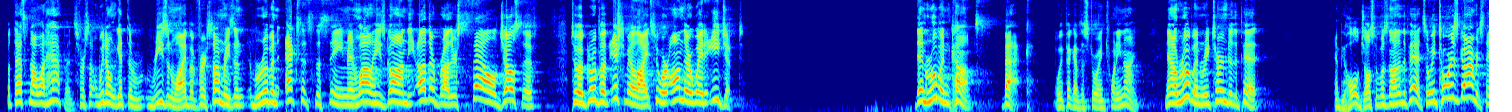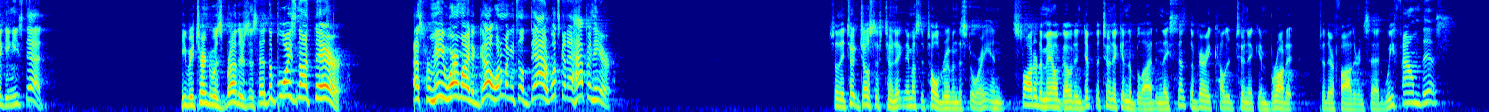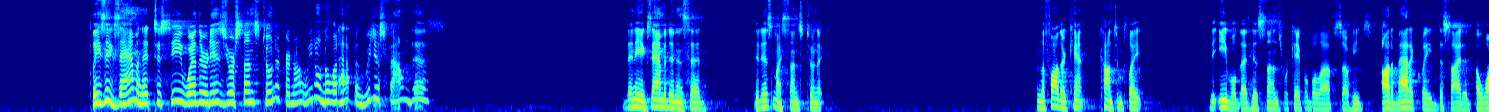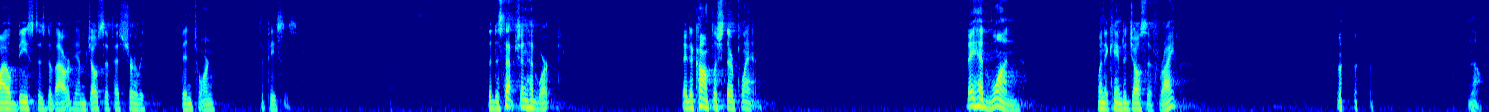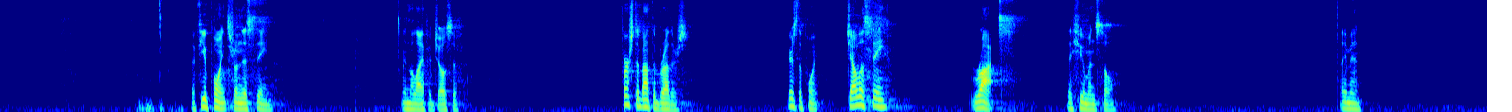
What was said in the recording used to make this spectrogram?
But that's not what happens. For some, we don't get the reason why, but for some reason, Reuben exits the scene, and while he's gone, the other brothers sell Joseph to a group of Ishmaelites who are on their way to Egypt. Then Reuben comes back. We pick up the story in 29. Now, Reuben returned to the pit and behold, Joseph was not in the pit. So he tore his garments, thinking he's dead. He returned to his brothers and said, The boy's not there. As for me, where am I to go? What am I going to tell dad? What's going to happen here? So they took Joseph's tunic, they must have told Reuben the story, and slaughtered a male goat and dipped the tunic in the blood, and they sent the varicolored tunic and brought it to their father and said, We found this. Please examine it to see whether it is your son's tunic or not. We don't know what happened. We just found this. Then he examined it and said, It is my son's tunic. And the father can't contemplate the evil that his sons were capable of, so he automatically decided a wild beast has devoured him. Joseph has surely been torn to pieces. The deception had worked. They'd accomplished their plan. They had won when it came to Joseph, right? no. A few points from this scene in the life of Joseph. First, about the brothers. Here's the point jealousy rots the human soul. Amen.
